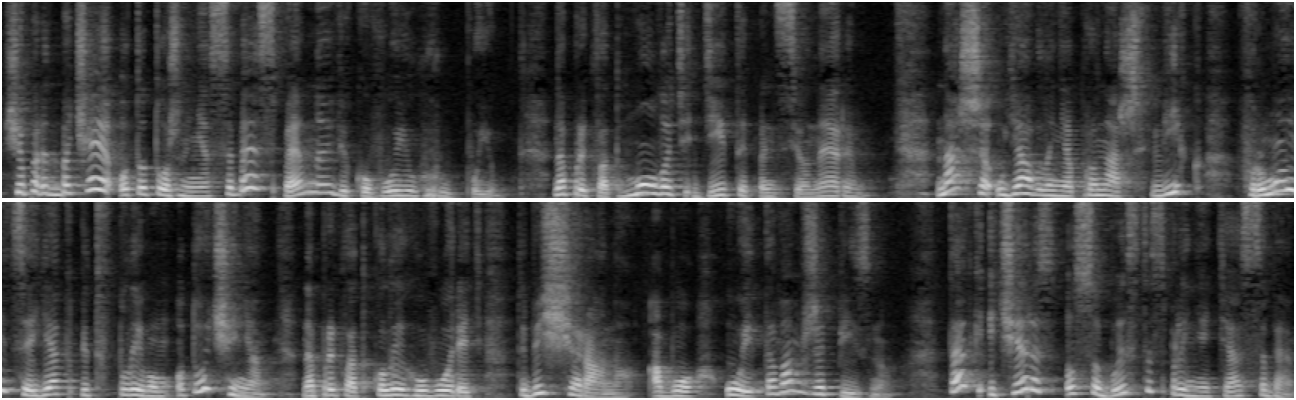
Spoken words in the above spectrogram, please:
що передбачає ототожнення себе з певною віковою групою, наприклад, молодь, діти, пенсіонери. Наше уявлення про наш вік формується як під впливом оточення, наприклад, коли говорять тобі ще рано або Ой, та вам вже пізно, так і через особисте сприйняття себе.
